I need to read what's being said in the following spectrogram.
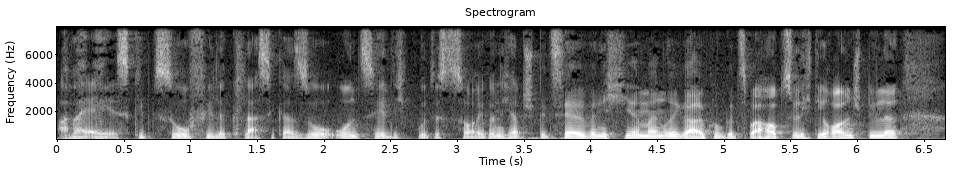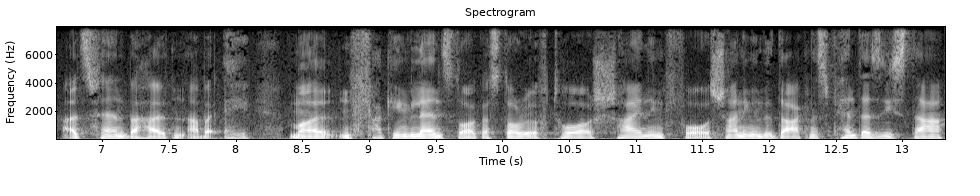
Aber ey, es gibt so viele Klassiker, so unzählig gutes Zeug. Und ich habe speziell, wenn ich hier in mein Regal gucke, zwar hauptsächlich die Rollenspiele als Fan behalten, aber ey, mal ein fucking Landstalker, Story of Thor, Shining Force, Shining in the Darkness, Fantasy Star,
